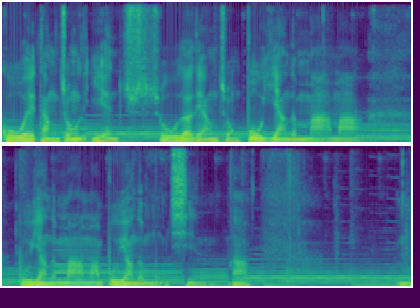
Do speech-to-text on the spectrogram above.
孤味》当中演出了两种不一样的妈妈，不一样的妈妈，不一样的母亲。那，嗯，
